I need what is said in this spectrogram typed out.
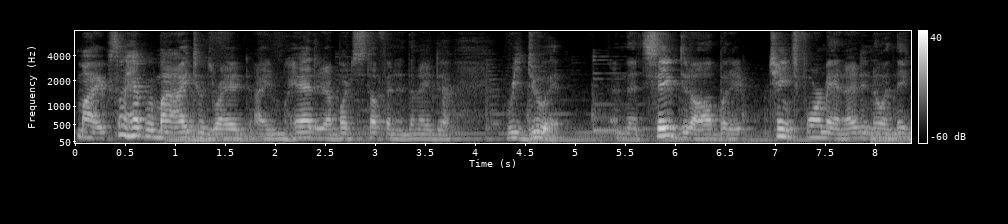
my something happened with my iTunes where I had, I had a bunch of stuff in it, and then I had to redo it, and then saved it all, but it changed format, and I didn't know, and they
